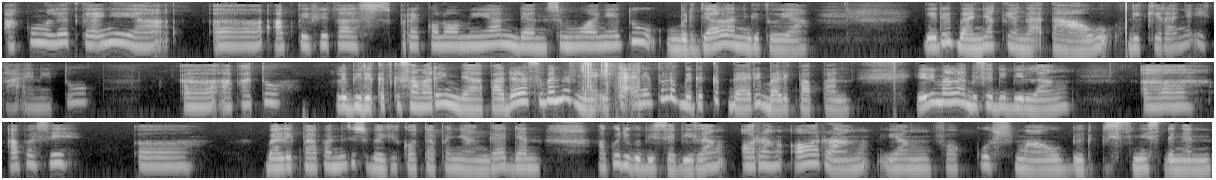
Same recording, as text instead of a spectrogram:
aku ngelihat kayaknya ya uh, aktivitas perekonomian dan semuanya itu berjalan gitu ya. Jadi banyak yang nggak tahu dikiranya IKN itu uh, apa tuh lebih dekat ke Samarinda. Padahal sebenarnya IKN itu lebih dekat dari Balikpapan. Jadi malah bisa dibilang uh, apa sih uh, Balikpapan itu sebagai kota penyangga dan aku juga bisa bilang orang-orang yang fokus mau berbisnis dengan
